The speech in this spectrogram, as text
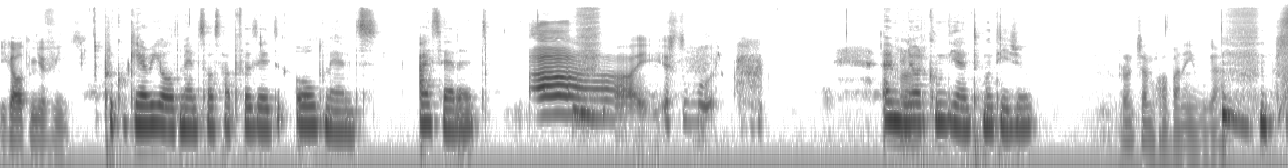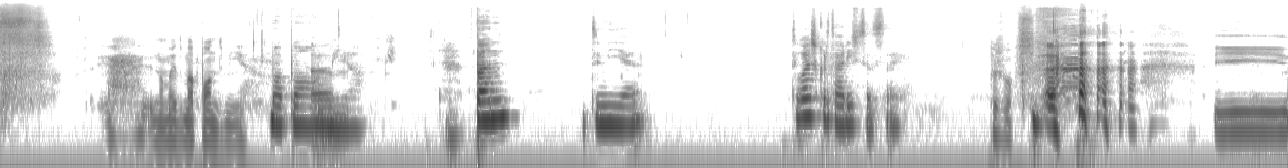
E que ela tinha 20. Porque o Gary Oldman só sabe fazer de Old Mans. I said it. Ai, este humor. A melhor comediante, Montijo. Pronto, já me roubaram em lugar. no meio de uma pandemia. Uma pandemia. Pandemia. Tu vais cortar isto, eu sei. Pois vou. e,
